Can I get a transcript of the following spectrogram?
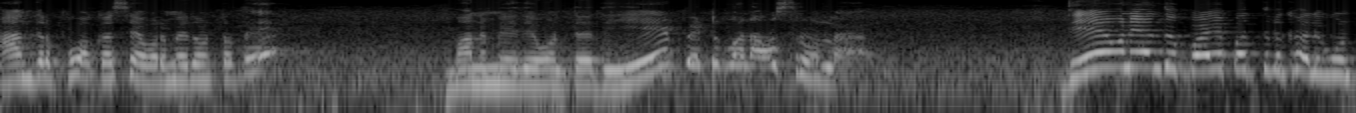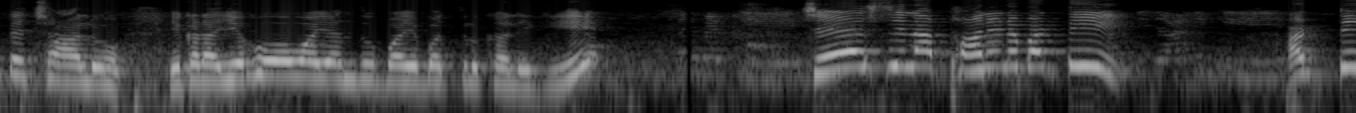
ఆంధ్ర ఫోకస్ ఎవరి మీద ఉంటుంది? మన మీదే ఉంటుంది. ఏం పెట్టుకోని అవసరం లే. దేవుని ఎందు భయభక్తులు కలిగి ఉంటే చాలు. ఇక్కడ యహోవ ఎందు భయభక్తులు కలిగి చేసిన పనిని బట్టి అట్టి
